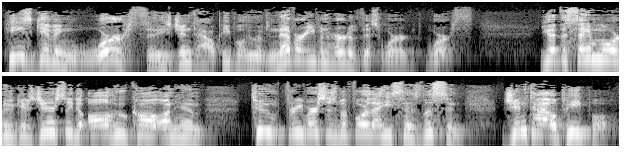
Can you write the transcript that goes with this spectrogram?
he's giving worth to these Gentile people who have never even heard of this word, worth. You have the same Lord who gives generously to all who call on him. Two, three verses before that, he says, listen, Gentile people,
